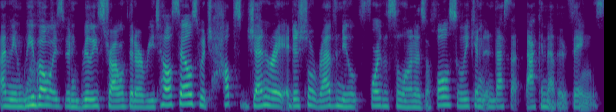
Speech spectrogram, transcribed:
I mean, we've always been really strong within our retail sales, which helps generate additional revenue for the salon as a whole. So we can invest that back into other things.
